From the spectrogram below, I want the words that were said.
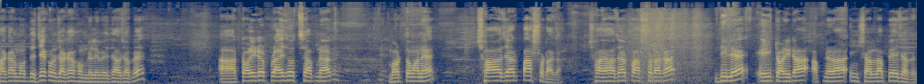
ঢাকার মধ্যে যে কোনো জায়গায় হোম ডেলিভারি দেওয়া যাবে। আর ট্রলিটার প্রাইস হচ্ছে আপনার বর্তমানে ছ হাজার পাঁচশো টাকা। ছয় হাজার পাঁচশো টাকা দিলে এই ট্রলিটা আপনারা ইনশাল্লাহ পেয়ে যাবেন।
